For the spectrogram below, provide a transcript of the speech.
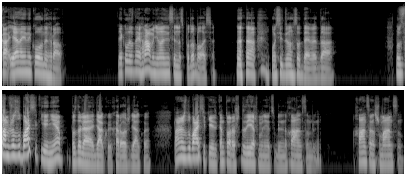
Я на неї ніколи не грав. Я коли з нею грав, мені вона не сильно сподобалася. Ось і 99, да. Ну там же зубасик є, ні? Поздравляю, дякую, хорош, дякую. Там же зубасик є, контора, що ти даєш мені оці, блін, Хансен, блін. Хансен, Шмансен.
